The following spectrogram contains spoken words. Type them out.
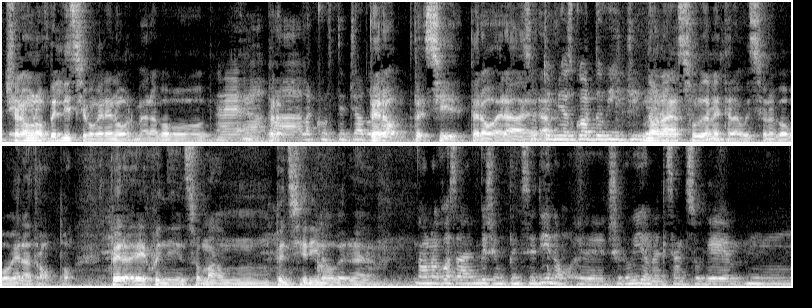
c'era uno bellissimo che era enorme, era proprio... Eh, mm, però, l'ha, corteggiato però- per- sì, però era... sotto era- il mio sguardo vigile No, no, assolutamente è una questione proprio che era troppo. Per- e quindi, insomma, un pensierino per... No, una cosa invece, un pensierino eh, ce l'ho io, nel senso che mh,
